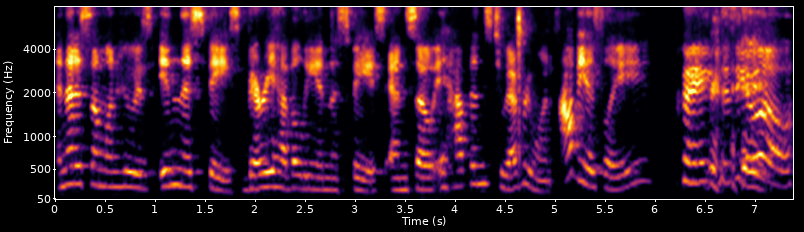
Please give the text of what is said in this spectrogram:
and that is someone who is in this space, very heavily in this space. And so it happens to everyone, obviously, right? Because you Right. know,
